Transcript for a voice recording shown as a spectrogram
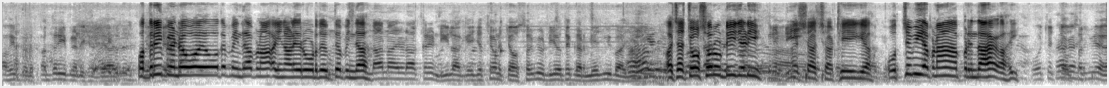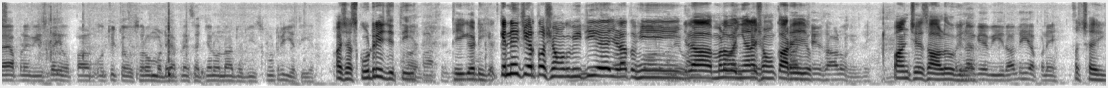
ਪਿੰਡ ਪੱਧਰੀ ਪਿੰਡ ਛੱਡਿਆ ਜੀ। ਪੱਧਰੀ ਪਿੰਡ ਉਹ ਉਹ ਤੇ ਪੈਂਦਾ ਆਪਣਾ ਅਜਨਾਲੇ ਰੋਡ ਦੇ ਉੱਤੇ ਪੈਂਦਾ। ਨਾ ਨਾ ਜਿਹੜਾ ਘਰਿੰਡੀ ਲੱਗੇ ਜਿੱਥੇ ਹੁਣ ਚੌਸਰ ਵੀ ਉੱਡੀ ਉੱਥੇ ਗਰਮੀਆਂ 'ਚ ਵੀ ਬਾਜੀ ਹੋਈ ਹੈ। ਅੱਛਾ ਚੌਸਰ ਉੱਡੀ ਜਿਹੜੀ? ਅੱਛਾ ਅੱਛਾ ਠੀਕ ਆ। ਉੱਚ ਵੀ ਆਪਣਾ ਪਰਿੰਦਾ ਹੈਗਾ ਸੀ। ਉਹ ਚ ਚੌਸਰ ਵੀ ਹੈਗਾ ਆਪਣੇ ਵੀਰ ਦਾ ਹੀ ਆਪਾਂ ਉਹ ਚ ਚੌਸਰ ਉਹ ਮੁੰਡੇ ਆਪਣੇ ਸੱਜਣ ਉਹਨਾਂ ਦੂਜੀ ਸਕੂਟਰੀ ਜਿੱਤੀ ਹੈ ਅੱਛਾ ਸਕੂਟਰੀ ਜਿੱਤੀ ਆ। ਠੀਕ ਹੈ ਠੀਕ ਹੈ ਕਿੰਨੇ ਚਿਰ ਤੋਂ ਸ਼ੌਂਕ ਵੀਰ ਜੀ ਇਹ ਜਿਹੜਾ ਤੁਸੀਂ ਜਿਹੜਾ ਮਲਵਈਆਂ ਦਾ ਸ਼ੌਂਕ ਕਰ ਰਹੇ ਹੋ? 6 ਸਾਲ ਹੋ ਗਏ ਵੀਰੇ। 5-6 ਸਾਲ ਹੋ ਗਏ। ਇਹਨਾਂ ਕੇ ਵੀਰ ਆਂਦੀ ਆਪਣੇ। ਅੱਛਾ ਜੀ।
